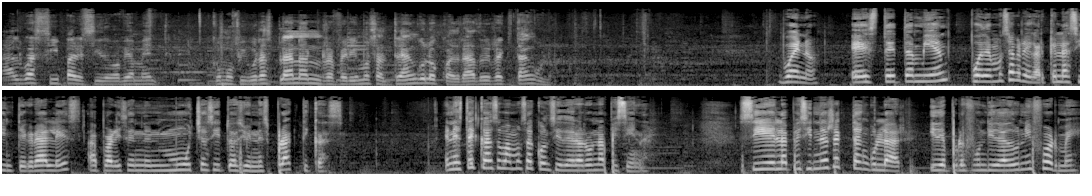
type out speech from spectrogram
Algo así parecido, obviamente. Como figuras planas nos referimos al triángulo, cuadrado y rectángulo. Bueno, este también podemos agregar que las integrales aparecen en muchas situaciones prácticas. En este caso vamos a considerar una piscina. Si la piscina es rectangular y de profundidad uniforme,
